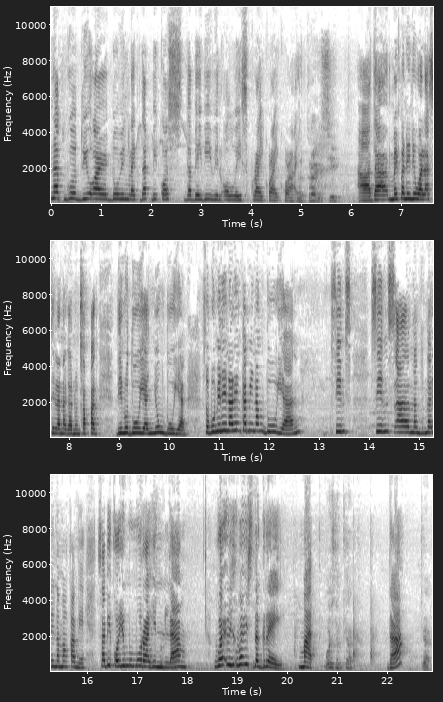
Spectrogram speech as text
not good you are doing like that because the baby will always cry, cry, cry. I cry sick. Ah, da, may paniniwala sila na ganun kapag dinuduyan yung duyan. So bumili na rin kami ng duyan since since ah, nandun na rin naman kami. Sabi ko yung mumurahin lang. Where is, where is the gray? Mat. Where's the cat? Da? Cat.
